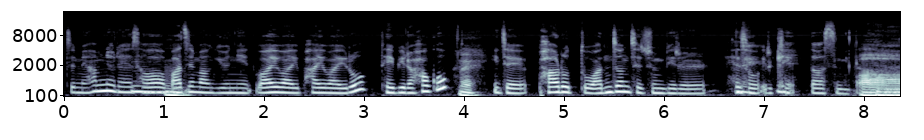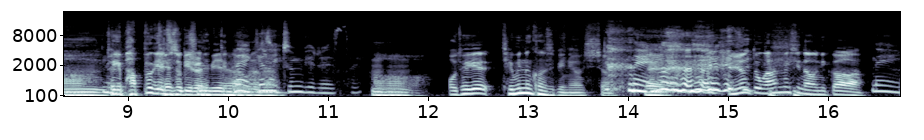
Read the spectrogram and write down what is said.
쯤에 합류를 해서 음. 마지막 유닛 YY 바이와이로 데뷔를 하고 네. 이제 바로 또 완전체 준비를 해서 이렇게 나왔습니다. 아, 음. 되게 바쁘게 계속 준비를 했대요. 네. 계속 준비를 했어요. 어, 어, 되게 재밌는 컨셉이네요, 진짜. 네. 네. 1년 동안 한 명씩 나오니까 네.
